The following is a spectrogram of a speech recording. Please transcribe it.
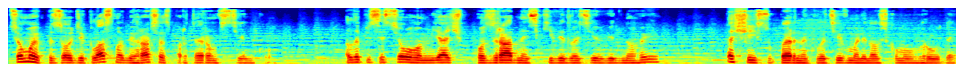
В цьому епізоді класно обігрався з партнером в стінку. Але після цього м'яч по-зрадницьки відлетів від ноги, та ще й суперник влетів Маліновському в груди.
